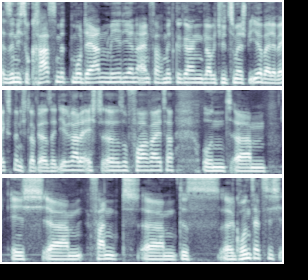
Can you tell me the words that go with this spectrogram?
sind nicht so krass mit modernen Medien einfach mitgegangen, glaube ich, wie zum Beispiel ihr bei der Backspin. Ich glaube, ja, seid ihr gerade echt äh, so Vorreiter. Und ähm, ich ähm, fand, ähm, dass äh, grundsätzlich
